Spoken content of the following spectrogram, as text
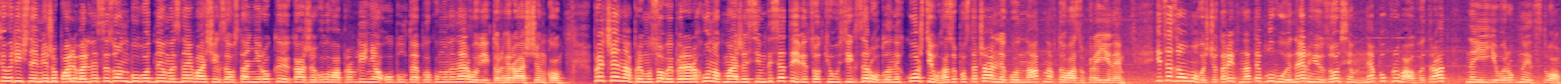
Цьогорічний міжопалювальний сезон був одним із найважчих за останні роки, каже голова правління облтеплокомуненерго Віктор Геращенко. Причина примусовий перерахунок майже 70% усіх зароблених коштів газопостачальнику НАК «Нафтогаз України. І це за умови, що тариф на теплову енергію зовсім не покривав витрат на її виробництво.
